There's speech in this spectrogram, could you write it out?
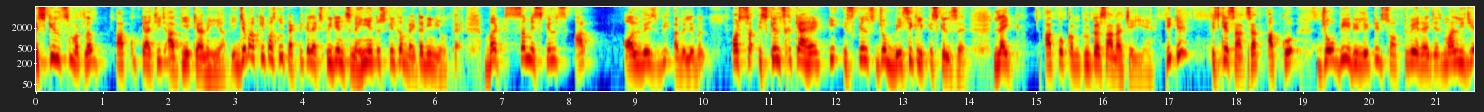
स्किल्स मतलब आपको क्या चीज़ आती है क्या नहीं आती। जब आपके पास कोई प्रैक्टिकल एक्सपीरियंस नहीं है तो स्किल का मैटर ही नहीं होता है। But some skills are always भी अवेलेबल और स्किल्स का क्या है कि स्किल्स जो बेसिक स्किल्स है लाइक like, आपको कंप्यूटर्स आना चाहिए ठीक है? इसके साथ साथ आपको जो भी रिलेटेड सॉफ्टवेयर है जैसे मान लीजिए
